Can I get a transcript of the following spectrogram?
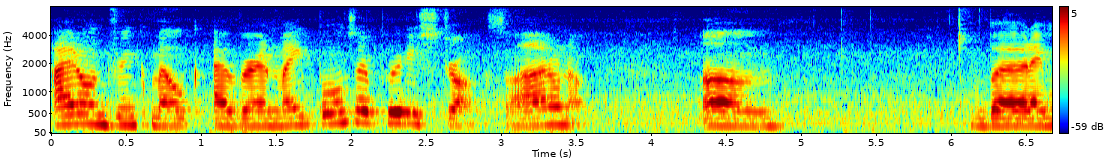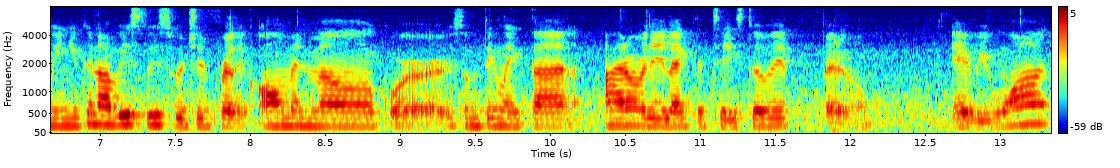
I don't drink milk ever and my bones are pretty strong so I don't know. Um but I mean you can obviously switch it for like almond milk or something like that. I don't really like the taste of it but if you want.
